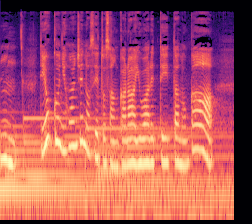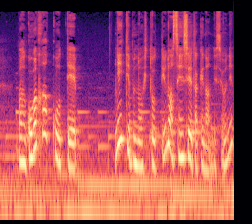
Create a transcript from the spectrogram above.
うん、でよく日本人の生徒さんから言われていたのが、まあ、語学学校ってネイティブの人っていうのは先生だけなんですよね。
